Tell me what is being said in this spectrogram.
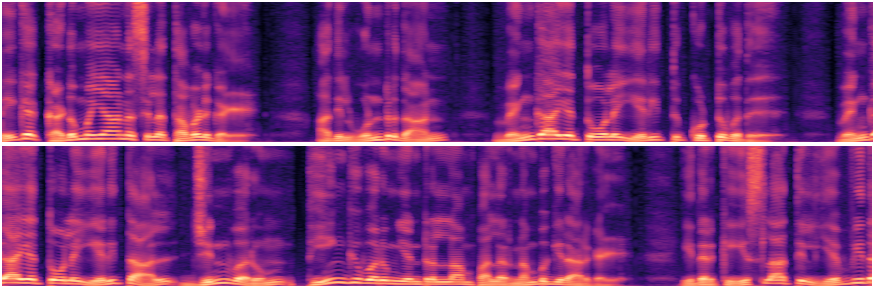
மிக கடுமையான சில தவறுகள். அதில் ஒன்றுதான் வெங்காயத்தோலை எரித்து கொட்டுவது. வெங்காயத்தோலை எரித்தால் ஜின் வரும் தீங்கு வரும் என்றெல்லாம் பலர் நம்புகிறார்கள். இதற்கு இஸ்லாத்தில் எவ்வித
